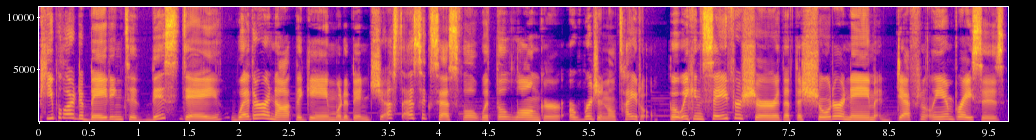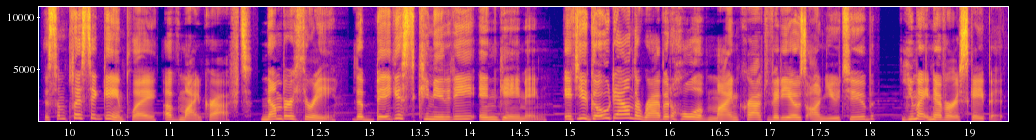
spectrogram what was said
People are debating to this day whether or not the game would have been just as successful with the longer original title. But we can say for sure that the shorter name definitely embraces the simplistic gameplay of Minecraft. Number 3. The biggest community in gaming. If you go down the rabbit hole of Minecraft videos on YouTube, you might never escape it.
